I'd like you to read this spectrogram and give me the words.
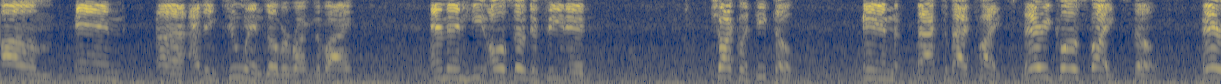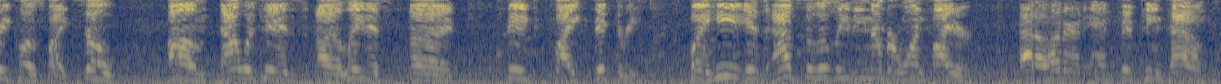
um, and uh, I think two wins over Rungvisai. And then he also defeated Chocolatito in back-to-back -back fights. Very close fights, though. Very close fights. So, um, that was his uh, latest uh, big fight victory. But he is absolutely the number one fighter at 115 pounds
